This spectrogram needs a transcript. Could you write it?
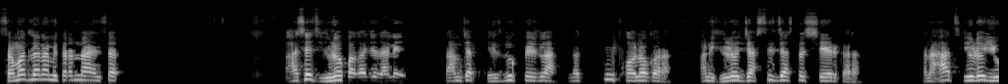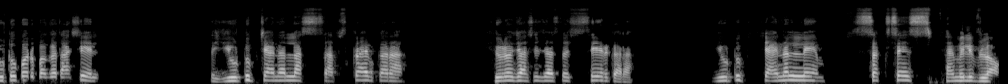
समजलं ना मित्रांनो आन्सर असेच व्हिडिओ बघायचे झाले तर आमच्या फेसबुक पेजला नक्की फॉलो करा. आणि व्हिडिओ जास्तीत जास्त शेअर करा. आणि हाच व्हिडिओ यूट्यूबवर बघत असेल तर यूट्यूब चॅनलला सबस्क्राईब करा. व्हिडिओ जास्तीत जास्त शेअर करा. YouTube channel name success family blog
